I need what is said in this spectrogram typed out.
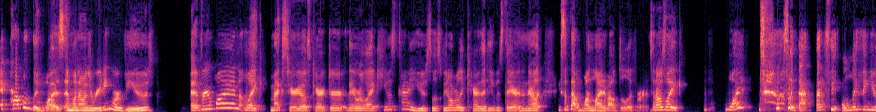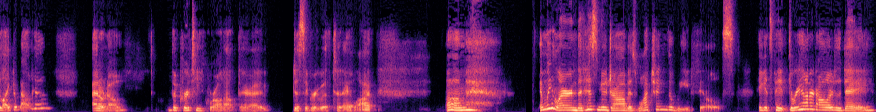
It probably was. And when I was reading reviews, everyone, like Max Thieriot's character, they were like, he was kind of useless. We don't really care that he was there. And then they're like, except that one line about deliverance. And I was like, what? I was like, that that's the only thing you like about him? I don't know. The critique world out there, I disagree with today a lot. Um, and we learned that his new job is watching the weed fields. He gets paid $300 a day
